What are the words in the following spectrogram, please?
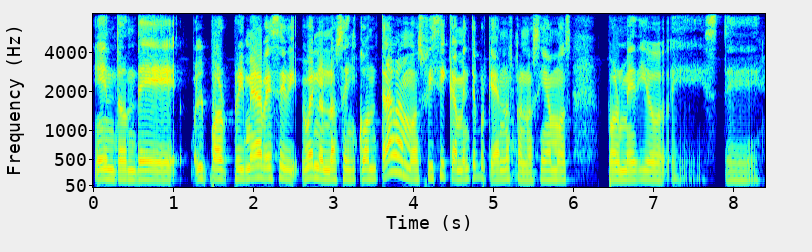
en donde por primera vez, bueno, nos encontrábamos físicamente porque ya nos conocíamos por medio, eh, este,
